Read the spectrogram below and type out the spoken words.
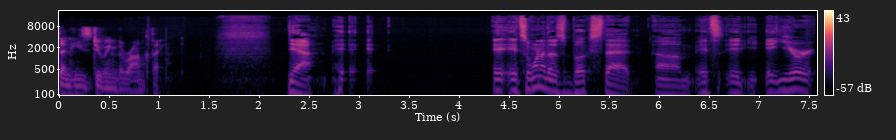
then he's doing the wrong thing. Yeah, it, it, it's one of those books that um, it's it, you're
